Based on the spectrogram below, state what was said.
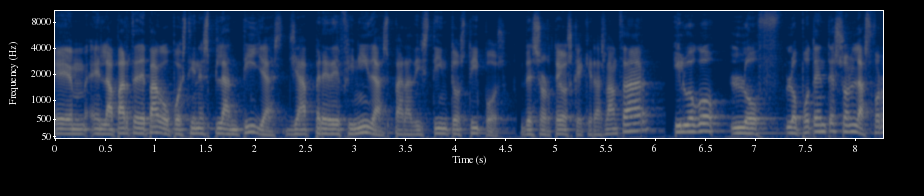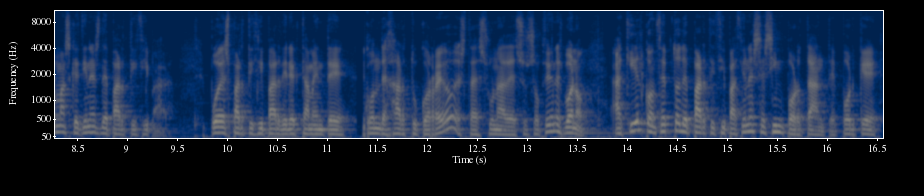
em, en la parte de pago, pues tienes plantillas ya predefinidas para distintos tipos de sorteos que quieras lanzar y luego lo, potente son las formas que tienes de participar. Puedes participar directamente con dejar tu correo, esta es una de sus opciones. Bueno, aquí el concepto de participaciones es importante porque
